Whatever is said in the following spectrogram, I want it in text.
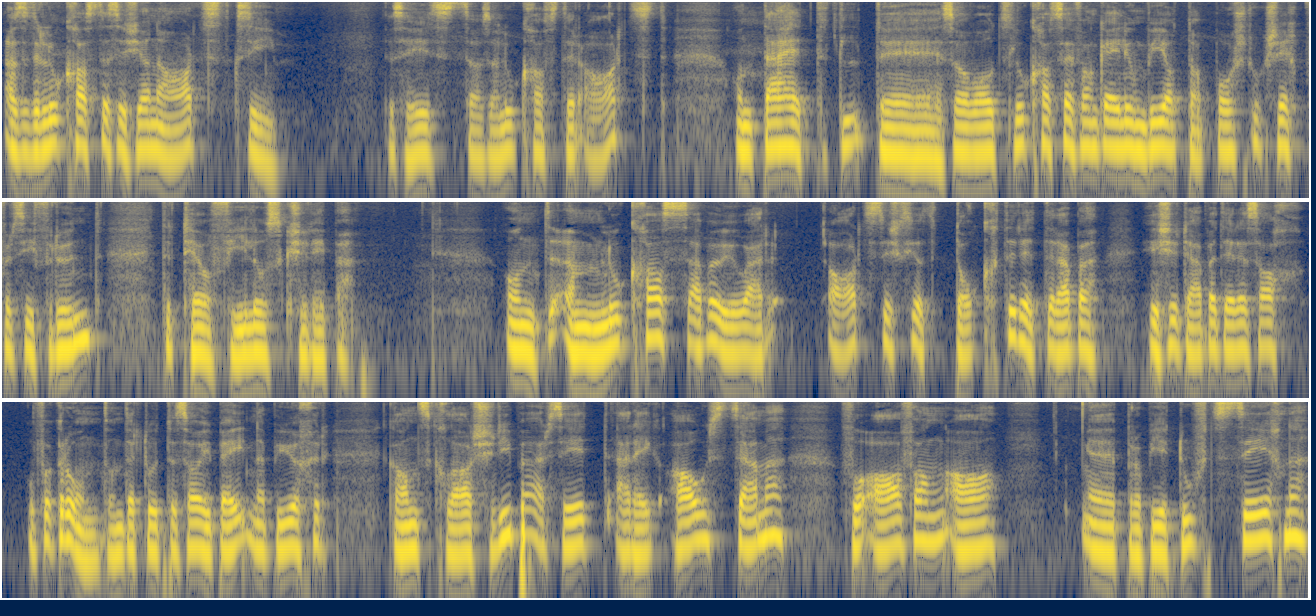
Also der Lukas, das war ja ein Arzt. Gewesen. Das heisst, also Lukas der Arzt. Und der hat sowohl das Lukas-Evangelium wie auch die Apostelgeschichte für seinen Freund, der Theophilus, geschrieben. Und ähm, Lukas, eben, weil er Arzt war oder Doktor, hat er eben, ist er eben dieser Sache auf den Grund. Und er tut das auch in beiden Büchern ganz klar schreiben. Er sieht, er hat alles zusammen von Anfang an äh, aufzuzeichnen.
